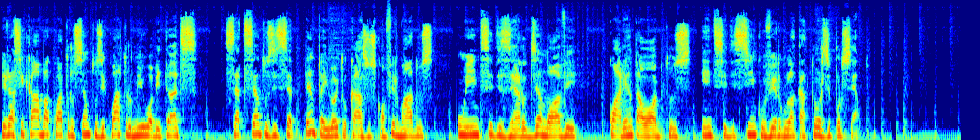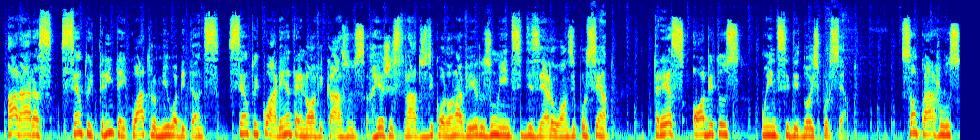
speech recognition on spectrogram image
Piracicaba, 404 mil habitantes, 778 casos confirmados, um índice de 0,19, 40 óbitos, índice de 5,14%. Araras, 134 mil habitantes, 149 casos registrados de coronavírus, um índice de 0,11%. Três óbitos, um índice de 2%. São Carlos,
